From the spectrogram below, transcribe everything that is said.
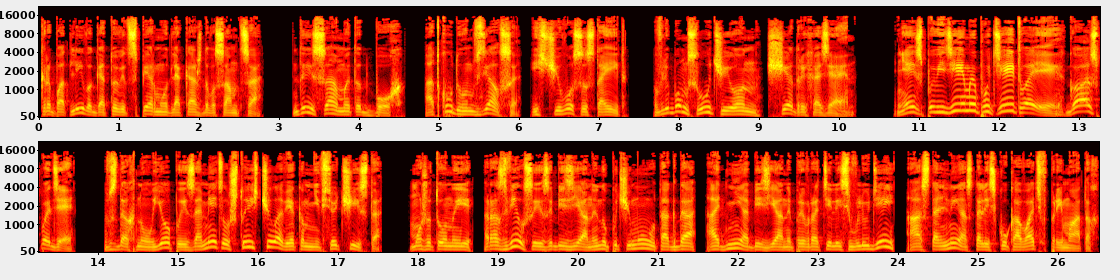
кропотливо готовит сперму для каждого самца. Да и сам этот бог. Откуда он взялся? Из чего состоит? В любом случае он щедрый хозяин. «Неисповедимы пути твои, Господи!» Вздохнул Йоп и заметил, что и с человеком не все чисто. Может, он и развился из обезьяны, но почему тогда одни обезьяны превратились в людей, а остальные остались куковать в приматах?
